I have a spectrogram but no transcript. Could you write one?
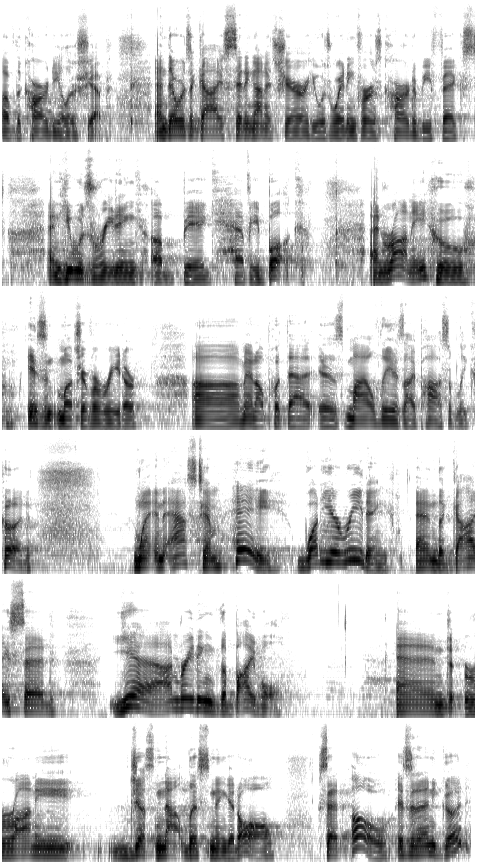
of the car dealership, and there was a guy sitting on a chair. He was waiting for his car to be fixed, and he was reading a big, heavy book. And Ronnie, who isn't much of a reader, um, and I'll put that as mildly as I possibly could, went and asked him, Hey, what are you reading? And the guy said, Yeah, I'm reading the Bible. And Ronnie, just not listening at all, said, Oh, is it any good?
